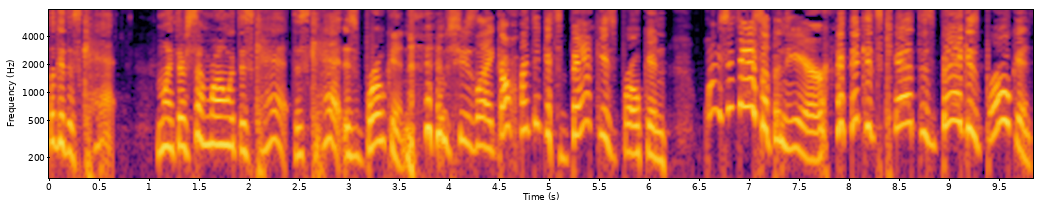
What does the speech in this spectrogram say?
look at this cat. I'm like, there's something wrong with this cat. This cat is broken. and she's like, oh, I think its back is broken. Why is its ass up in the air? I think its cat, this back is broken.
